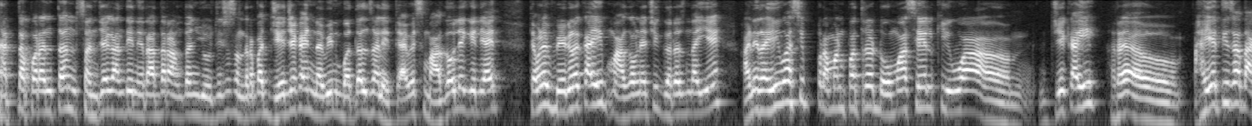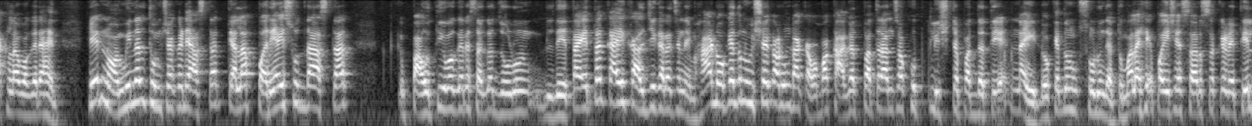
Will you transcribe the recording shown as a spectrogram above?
आत्तापर्यंत संजय गांधी निराधार अनुदान योजनेच्या संदर्भात जे जे काही नवीन बदल झाले त्यावेळेस मागवले गेले आहेत. त्यामुळे वेगळं काही मागवण्याची गरज नाही आहे आणि रहिवासी प्रमाणपत्र डोमासेल किंवा जे काही र हयातीचा दाखला वगैरे आहेत हे नॉमिनल तुमच्याकडे असतात. त्याला पर्यायसुद्धा असतात. पावती वगैरे सगळं जोडून देता येतं काही काळजी करायचं नाही. हा डोक्यातून विषय काढून टाका. बाबा कागदपत्रांचा खूप क्लिष्ट पद्धती आहे. नाही डोक्यातून सोडून द्या. तुम्हाला हे पैसे सरसकट येतील.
